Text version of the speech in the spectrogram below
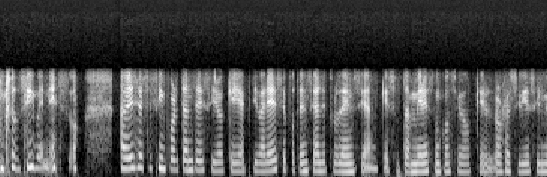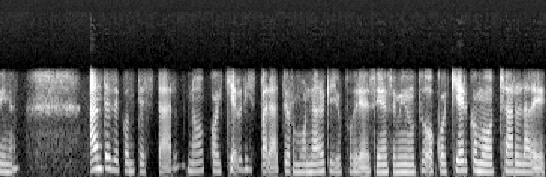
Inclusive en eso. A veces es importante decir, ok, activaré ese potencial de prudencia, que eso también es un consejo que lo recibí de Silvina. Antes de contestar, ¿no? Cualquier disparate hormonal que yo podría decir en ese minuto, o cualquier como charla de,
